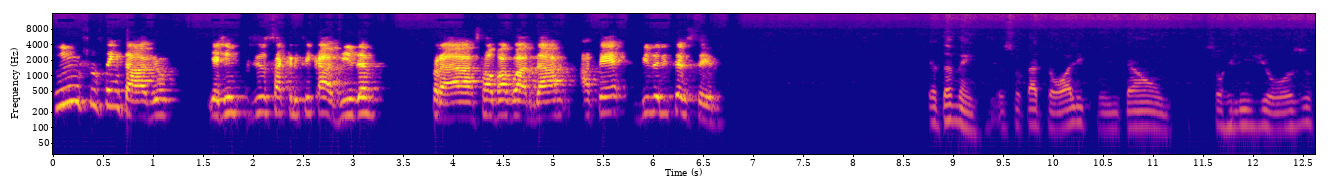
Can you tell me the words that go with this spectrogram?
insustentável e a gente precisa sacrificar a vida para salvaguardar até vida de terceiro. Eu também. Eu sou católico, então sou religioso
